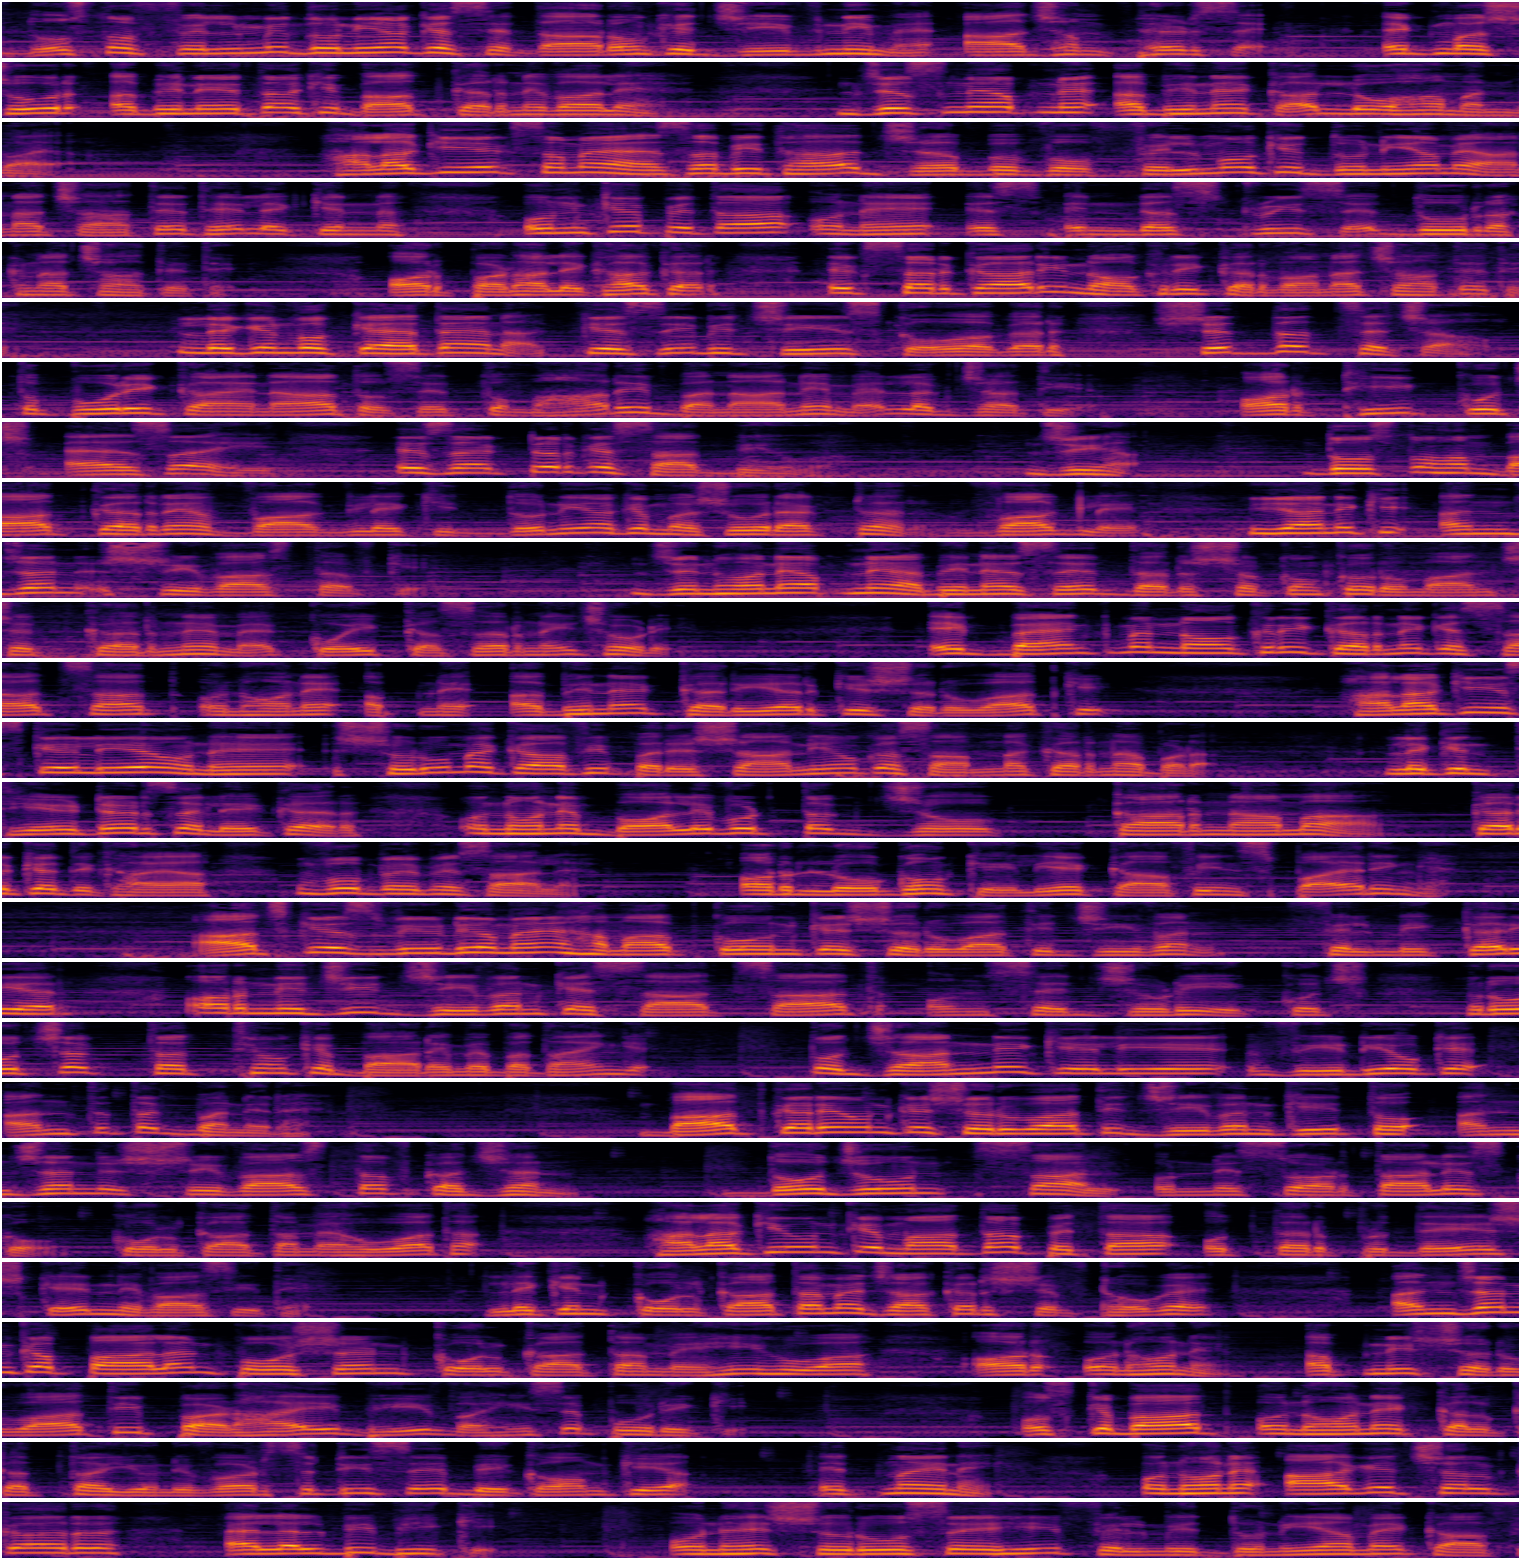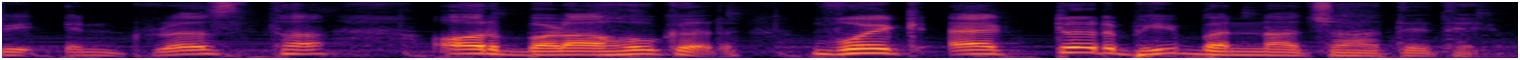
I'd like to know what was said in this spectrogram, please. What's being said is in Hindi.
दोस्तों, फिल्मी दुनिया के सितारों की जीवनी में आज हम फिर से एक मशहूर अभिनेता की बात करने वाले हैं, जिसने अपने अभिनय का लोहा मनवाया। हालाँकि एक समय ऐसा भी था जब वो फ़िल्मों की दुनिया में आना चाहते थे, लेकिन उनके पिता उन्हें इस इंडस्ट्री से दूर रखना चाहते थे और पढ़ा लिखा कर एक सरकारी नौकरी करवाना चाहते थे। लेकिन वो कहते हैं ना, किसी भी चीज़ को अगर शिद्दत से चाहो तो पूरी कायनात उसे तुम्हारे बनाने में लग जाती है। और ठीक कुछ ऐसा ही इस एक्टर के साथ भी हुआ। जी हाँ दोस्तों, हम बात कर रहे हैं वागले की दुनिया के मशहूर एक्टर वागले, यानी कि अंजन श्रीवास्तव की, जिन्होंने अपने अभिनय से दर्शकों को रोमांचित करने में कोई कसर नहीं छोड़ी। एक बैंक में नौकरी करने के साथ साथ उन्होंने अपने अभिनय करियर की शुरुआत की। हालाँकि इसके लिए उन्हें शुरू में काफ़ी परेशानियों का सामना करना पड़ा, लेकिन थिएटर से लेकर उन्होंने बॉलीवुड तक जो कारनामा करके दिखाया, वो बेमिसाल है और लोगों के लिए काफ़ी इंस्पायरिंग है। आज के इस वीडियो में हम आपको उनके शुरुआती जीवन, फिल्मी करियर और निजी जीवन के साथ साथ उनसे जुड़ी कुछ रोचक तथ्यों के बारे में बताएँगे। तो जानने के लिए वीडियो के अंत तक बने रहें। बात करें उनके शुरुआती जीवन की तो अंजन श्रीवास्तव का जन्म 2 जून साल 1948 को कोलकाता में हुआ था। हालाँकि उनके माता पिता उत्तर प्रदेश के निवासी थे, लेकिन कोलकाता में जाकर शिफ्ट हो गए। अंजन का पालन पोषण कोलकाता में ही हुआ और उन्होंने अपनी शुरुआती पढ़ाई भी वहीं से पूरी की। उसके बाद उन्होंने कलकत्ता यूनिवर्सिटी से बीकॉम किया। इतना ही नहीं, उन्होंने आगे चलकर एलएलबी भी की। उन्हें शुरू से ही फिल्मी दुनिया में काफ़ी इंटरेस्ट था और बड़ा होकर वो एक एक्टर भी बनना चाहते थे।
